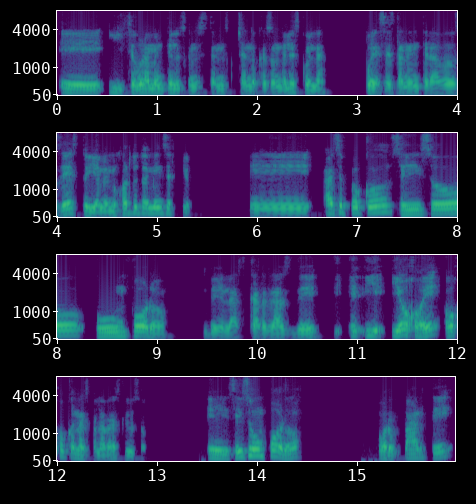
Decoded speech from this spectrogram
Eh, y seguramente los que nos están escuchando que son de la escuela, pues están enterados de esto. Y a lo mejor tú también, Sergio. Hace poco se hizo un foro de las carreras de... Y, ojo, eh, ojo con las palabras que uso. Eh, se hizo un foro por parte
